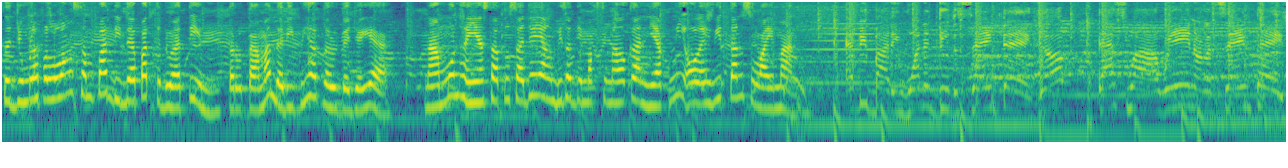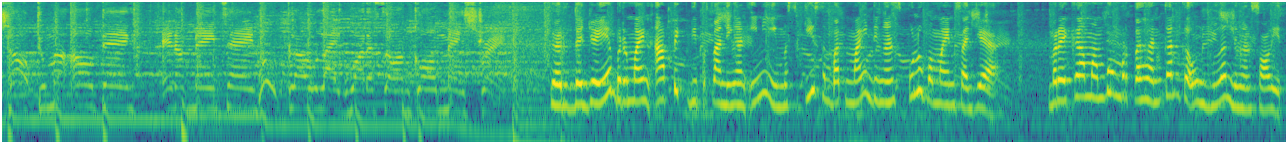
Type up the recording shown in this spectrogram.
Sejumlah peluang sempat didapat kedua tim, terutama dari pihak Garuda Jaya. Namun hanya satu saja yang bisa dimaksimalkan, yakni oleh Witan Sulaiman. Garuda Jaya bermain apik di pertandingan ini meski sempat main dengan 10 pemain saja. Mereka mampu mempertahankan keunggulan dengan solid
